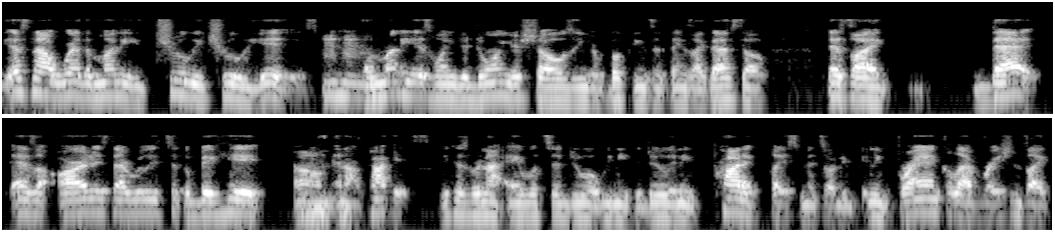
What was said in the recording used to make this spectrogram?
that's not where the money truly, truly is. Mm-hmm. The money is when you're doing your shows and your bookings and things like that. So it's like that as an artist, that really took a big hit um, in our pockets because we're not able to do what we need to do. Any product placements or any, any brand collaborations, like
